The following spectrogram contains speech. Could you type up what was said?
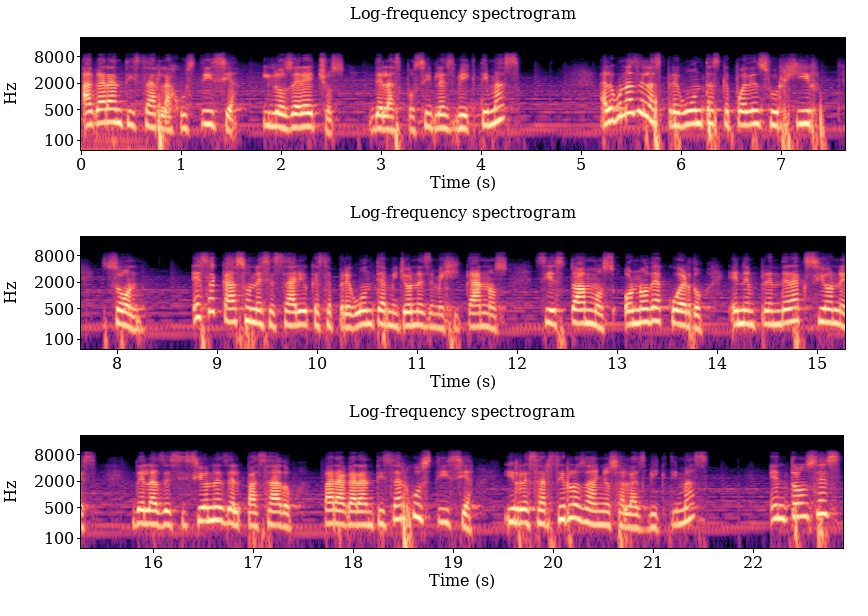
a garantizar la justicia y los derechos de las posibles víctimas? Algunas de las preguntas que pueden surgir son, ¿Es acaso necesario que se pregunte a millones de mexicanos si estamos o no de acuerdo en emprender acciones de las decisiones del pasado para garantizar justicia y resarcir los daños a las víctimas? Entonces,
